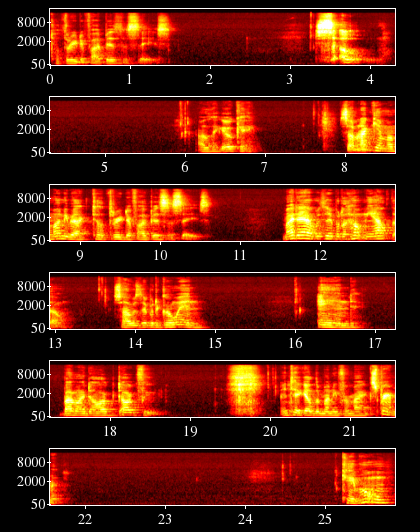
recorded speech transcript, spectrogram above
till three to five business days. So, I was like, okay. So I'm not getting my money back till three to five business days. My dad was able to help me out though. So I was able to go in and buy my dog dog food and take out the money for my experiment. Came home.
